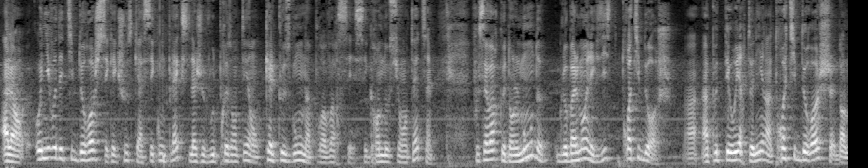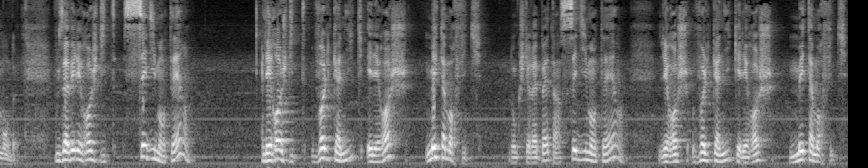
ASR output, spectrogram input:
Alors, au niveau des types de roches, c'est quelque chose qui est assez complexe. Là, je vais vous le présenter en quelques secondes hein, pour avoir ces, ces, grandes notions en tête. Il faut savoir que dans le monde, globalement, il existe trois types de roches. Un, peu de théorie à retenir, hein, trois types de roches dans le monde. Vous avez les roches dites sédimentaires, les roches dites volcaniques et les roches métamorphiques. Donc je les répète, un sédimentaire, les roches volcaniques et les roches métamorphiques.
